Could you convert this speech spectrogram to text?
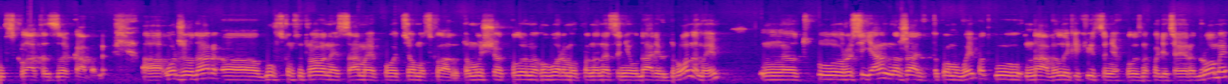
був склад з кабами. Отже, удар був сконцентрований саме по цьому складу, тому що коли ми говоримо про нанесення ударів дронами. У росіян, на жаль, в такому випадку на великих відстанях, коли знаходяться аеродроми,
